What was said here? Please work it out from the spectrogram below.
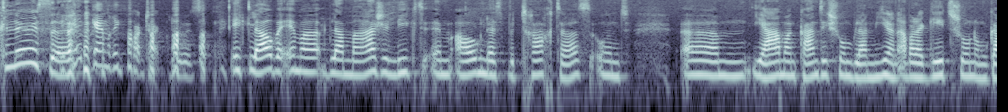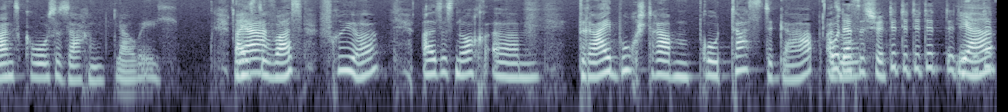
Klöße. Ich hätte gern Ricotta-Klöße. Ich glaube immer, Blamage liegt im Augen des Betrachters und ähm, ja, man kann sich schon blamieren, aber da geht es schon um ganz große Sachen, glaube ich. Weißt Ja. du was? Früher, als es noch ähm, drei Buchstaben pro Taste gab. oh, das ist schön. Ja,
